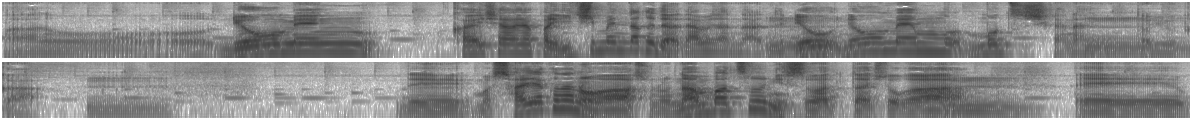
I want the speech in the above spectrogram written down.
あの両面会社はやっぱり一面だけではダメなんだって、両両面も持つしかないというか、うんで、まあ、最悪なのはそのナンバー2に座った人が、えー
